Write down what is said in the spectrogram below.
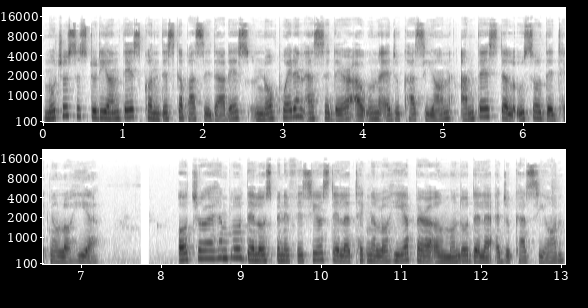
Muchos estudiantes con discapacidades no pueden acceder a una educación antes del uso de tecnología. Otro ejemplo de los beneficios de la tecnología para el mundo de la educación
